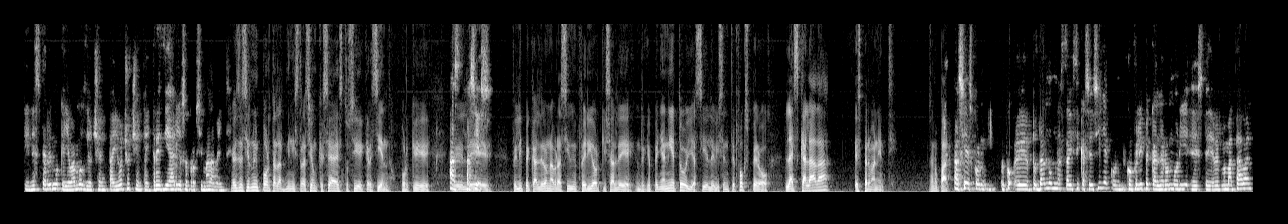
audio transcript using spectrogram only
en este ritmo que llevamos de 88, 83 diarios aproximadamente. Es decir, no importa la administración que sea, esto sigue creciendo, porque el de Felipe Calderón habrá sido inferior quizá al de Enrique Peña Nieto y así el de Vicente Fox, pero la escalada es permanente no para. Así es, con, eh, pues, dando una estadística sencilla, con, Felipe Calderón morí, este, mataban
